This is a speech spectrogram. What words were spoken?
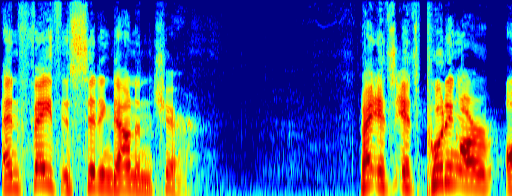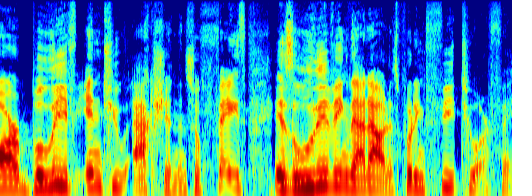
and faith is sitting down in the chair. Right? It's, it's putting our, our belief into action. And so faith is living that out, it's putting feet to our faith.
